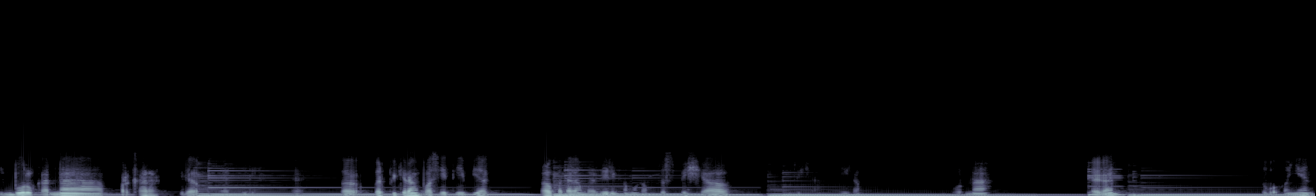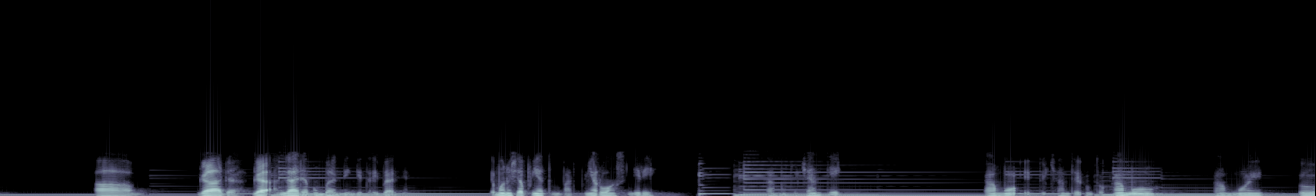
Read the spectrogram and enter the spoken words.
timbul karena perkara tidak percaya diri ya. berpikiran positif ya kalau katakan pada diri kamu kamu tuh spesial sempurna ya kan? Itu pokoknya um, gak ada gak gak ada pembanding gitu ibaratnya. Ya, manusia punya tempat punya ruang sendiri. Kamu itu cantik. Kamu itu cantik untuk kamu. Kamu itu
